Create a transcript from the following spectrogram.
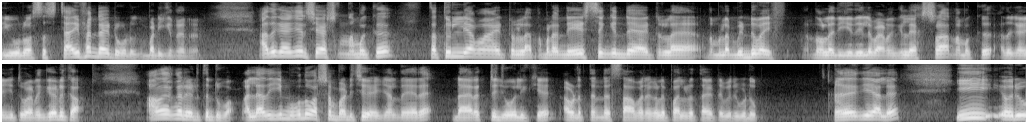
യൂറോസ് സ്റ്റൈഫന്റായിട്ട് കൊടുക്കും പഠിക്കുന്നതിന്. അത് കഴിഞ്ഞതിന് ശേഷം നമുക്ക് തത്തുല്യമായിട്ടുള്ള നമ്മുടെ നേഴ്സിങ്ങിന്റെ ആയിട്ടുള്ള നമ്മുടെ മിഡ് വൈഫ് എന്നുള്ള രീതിയിൽ വേണമെങ്കിൽ എക്സ്ട്രാ നമുക്ക് അത് കഴിഞ്ഞിട്ട് വേണമെങ്കിൽ എടുക്കാം. അതങ്ങനെ എടുത്തിട്ട് പോകാം അല്ലാതെ ഈ മൂന്ന് വർഷം പഠിച്ചു കഴിഞ്ഞാൽ നേരെ ഡയറക്റ്റ് ജോലിക്ക് അവിടെ തന്നെ സ്ഥാപനങ്ങളിൽ പലയിടത്തായിട്ട് ഇവർ വിടും. കഴിഞ്ഞാൽ ഈ ഒരു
